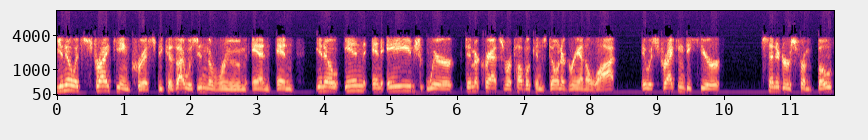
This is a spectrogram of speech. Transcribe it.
You know, it's striking, Chris, because I was in the room and, and, you know, in an age where Democrats and Republicans don't agree on a lot, it was striking to hear senators from both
